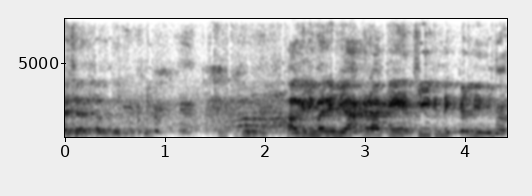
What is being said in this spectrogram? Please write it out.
ਅੱਛਾ ਅਗਲੀ ਵਾਰੀ ਵਿਆਹ ਕਰਾ ਕੇ ਚੀਕ ਨਿਕਲਣੀ ਨਹੀਂ।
